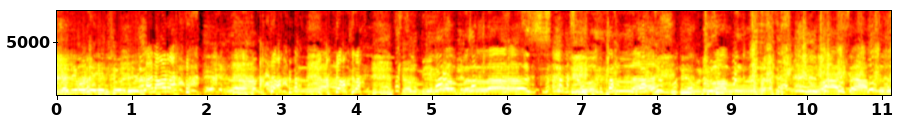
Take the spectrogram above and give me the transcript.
Ganti mode, ganti mode. Ada orang. Ada orang. Sembilan belas, sebelas, dua belas. Dua satu,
